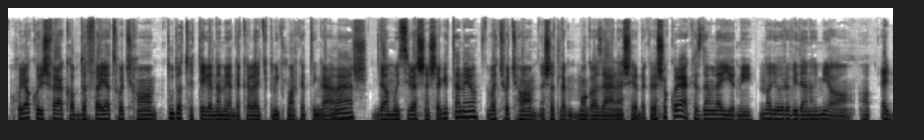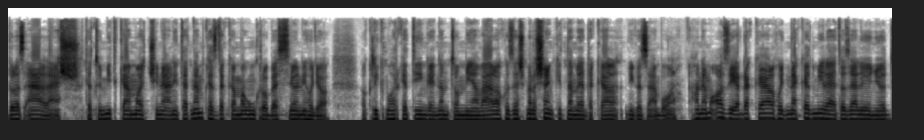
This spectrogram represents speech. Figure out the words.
hogy akkor is felkapd a fejed, hogyha tudod, hogy téged nem érdekel egy click marketing állás, de amúgy szívesen segítenél, vagy hogyha esetleg maga az állás érdekel. És akkor elkezdem leírni nagyon röviden, hogy mi a, a egyből az állás, tehát hogy mit kell majd csinálni. Tehát nem kezdek el magunkról beszélni, hogy a, a click marketing egy nem tudom milyen vállalkozás, mert senkit nem érdekel igazából, hanem az érdekel, hogy neked mi lehet az előnyöd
